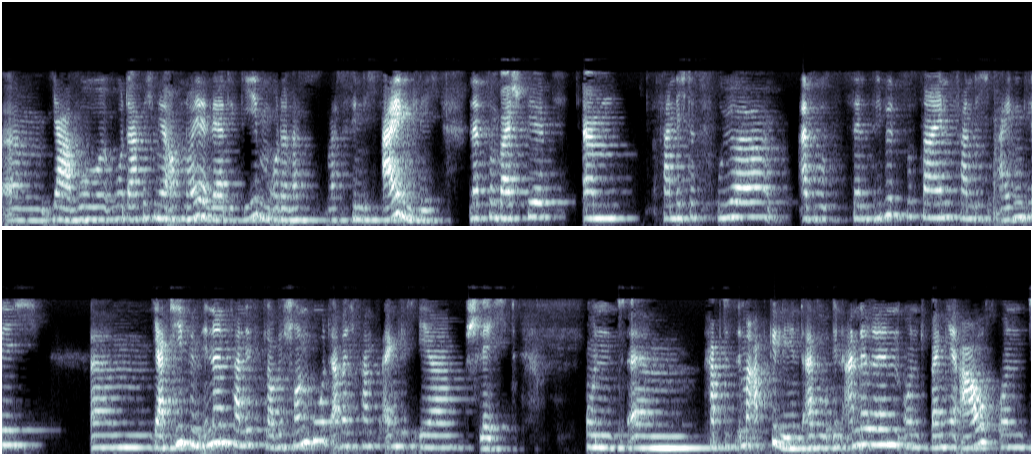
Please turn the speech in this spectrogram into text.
ähm, ja, wo, wo darf ich mir auch neue Werte geben oder was, was finde ich eigentlich? Ne, zum Beispiel ähm, fand ich das früher, also sensibel zu sein, fand ich eigentlich, ähm, ja, tief im Innern fand ich es, glaube ich, schon gut, aber ich fand es eigentlich eher schlecht und ähm, habe das immer abgelehnt, also in anderen und bei mir auch. Und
